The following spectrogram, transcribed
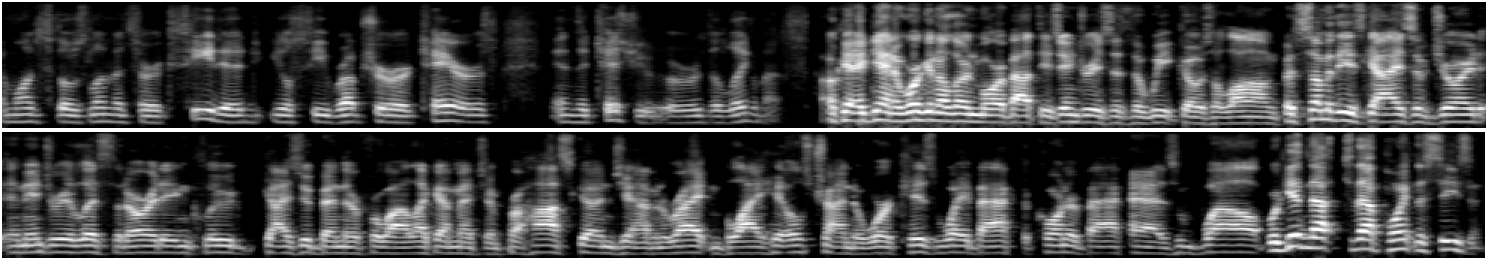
And once those limits are exceeded, you'll see rupture or tears in the tissue or the ligaments. Okay, again, we're going to learn more about these injuries as the week goes along. But some of these guys have joined an injury list that already include guys who've been there for a while, like I mentioned, Prochazka and Javin Wright and Blye Hill's trying to work his way back, the cornerback as well. We're getting that to that point in the season.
